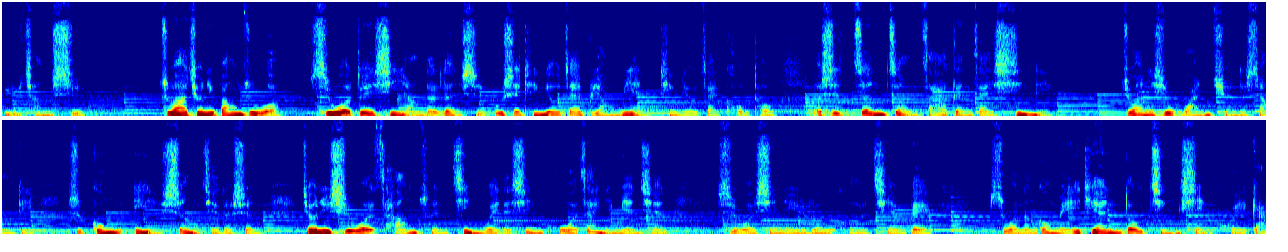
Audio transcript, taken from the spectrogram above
与诚实。主啊，求你帮助我，使我对信仰的认识不是停留在表面、停留在口头，而是真正扎根在心里。主啊，你是完全的上帝，是公义圣洁的神。求你使我常存敬畏的心，活在你面前，使我心里柔和谦卑，使我能够每一天都警醒悔改，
